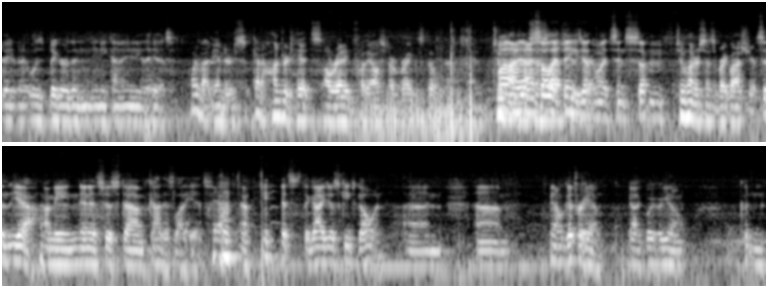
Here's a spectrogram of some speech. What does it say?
it, it was bigger than any kind of any of the hits. What about Enders? Got a hundred hits already before the All Star break. Still, Well. I, I saw that thing. He's got what since something. Two hundred since the break last year. So, yeah, I mean, and it's just, um, God, that's a lot of hits. Yeah. I mean, it's the guy just keeps going, and um, you know, good for him. Yeah, you know, couldn't.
